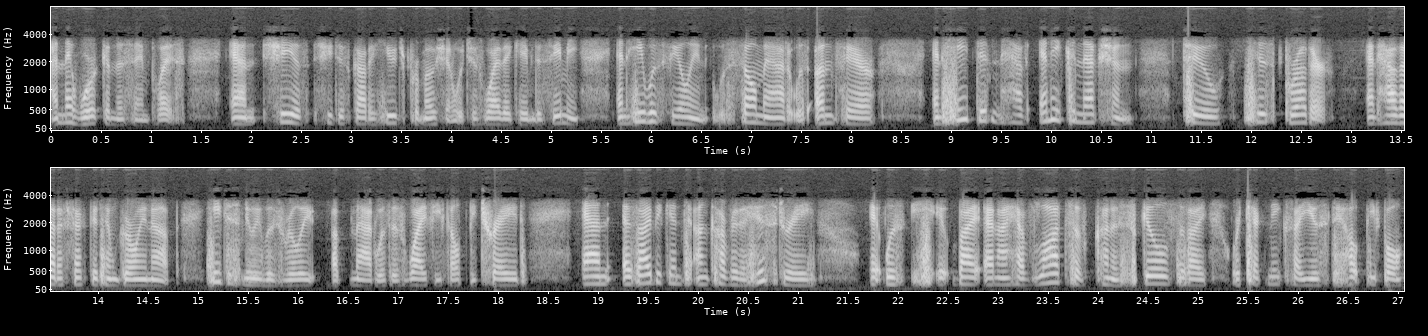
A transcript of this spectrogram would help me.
And they work in the same place. And she is she just got a huge promotion which is why they came to see me. And he was feeling it was so mad it was unfair. And he didn't have any connection to his brother and how that affected him growing up he just knew he was really mad with his wife he felt betrayed and as i began to uncover the history it was it, by and I have lots of kind of skills that I or techniques I use to help people.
